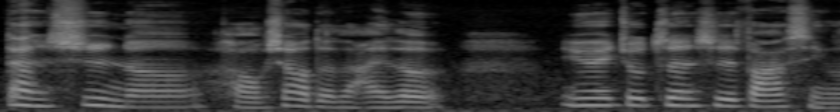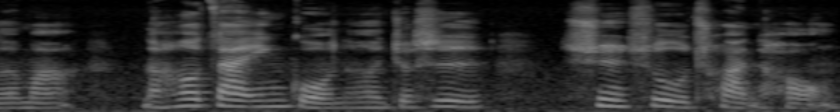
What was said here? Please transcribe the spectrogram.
但是呢，好笑的来了，因为就正式发行了嘛。然后在英国呢，就是迅速窜红，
